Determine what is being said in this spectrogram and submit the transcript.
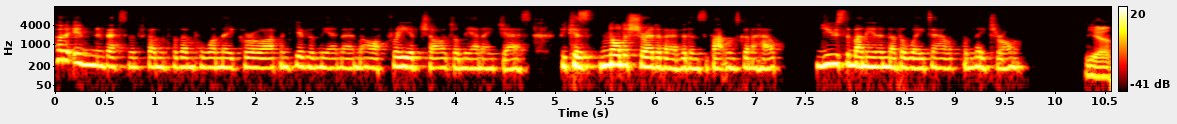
put it in an investment fund for them for when they grow up and give them the MMR free of charge on the NHS, because not a shred of evidence that that one's going to help. Use the money in another way to help them later on. Yeah.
